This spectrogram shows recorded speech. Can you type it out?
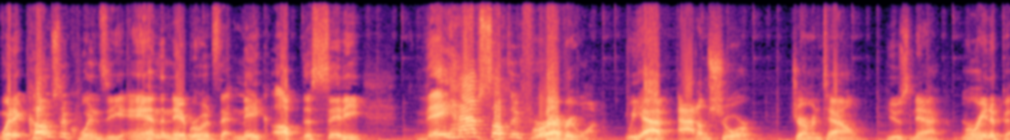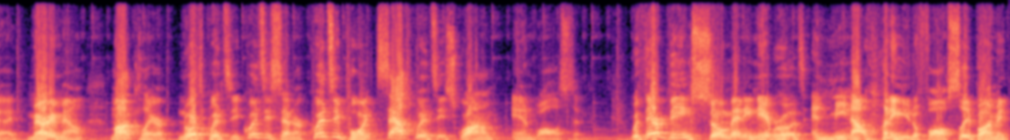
When it comes to Quincy and the neighborhoods that make up the city, they have something for everyone. We have Adams Shore, Germantown, Hughes Neck, Marina Bay, Merrymount, Montclair, North Quincy, Quincy Center, Quincy Point, South Quincy, Squantum, and Wollaston. With there being so many neighborhoods and me not wanting you to fall asleep on me,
